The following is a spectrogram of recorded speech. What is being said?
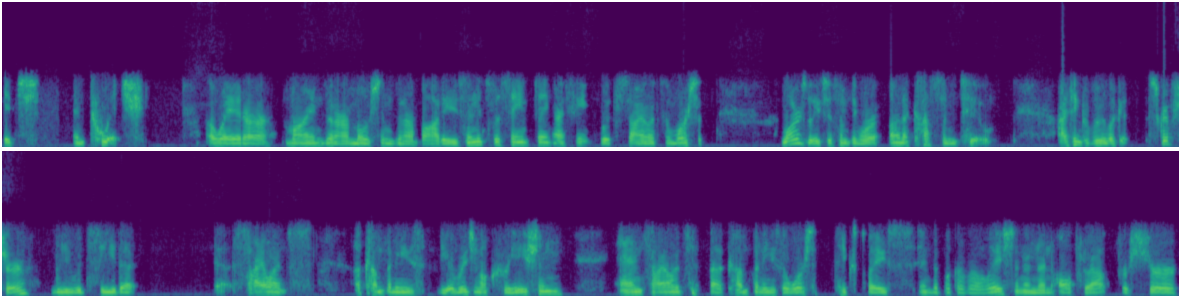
itch and twitch away at our minds and our emotions and our bodies. And it's the same thing, I think, with silence and worship largely it's just something we're unaccustomed to. I think if we look at scripture, we would see that uh, silence accompanies the original creation, and silence accompanies the worship that takes place in the book of Revelation. And then all throughout, for sure,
